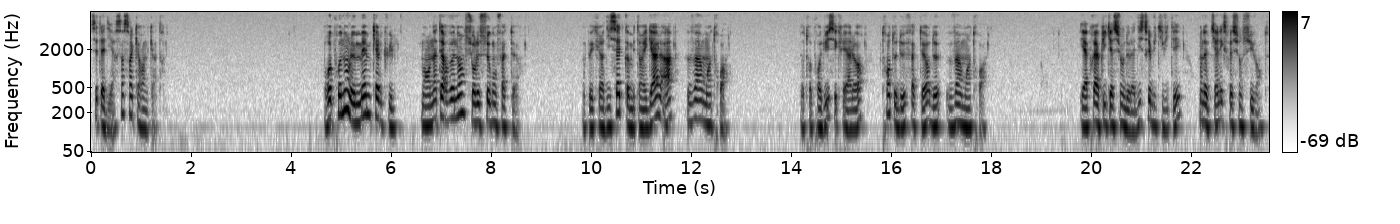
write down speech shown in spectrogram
c'est-à-dire 544. Reprenons le même calcul, mais en intervenant sur le second facteur. On peut écrire 17 comme étant égal à 20 moins 3. Notre produit s'écrit alors 32 facteurs de 20 moins 3. Et après application de la distributivité, on obtient l'expression suivante.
